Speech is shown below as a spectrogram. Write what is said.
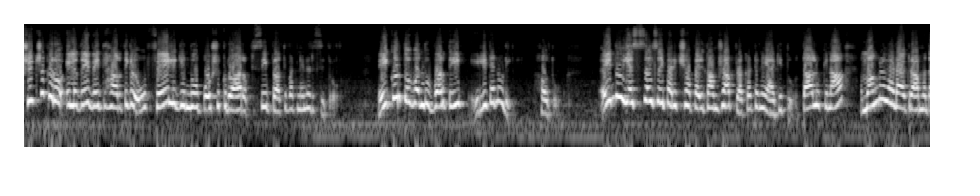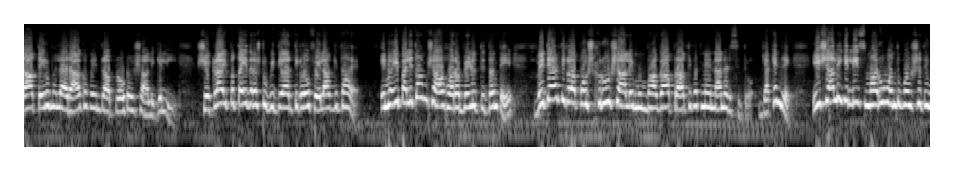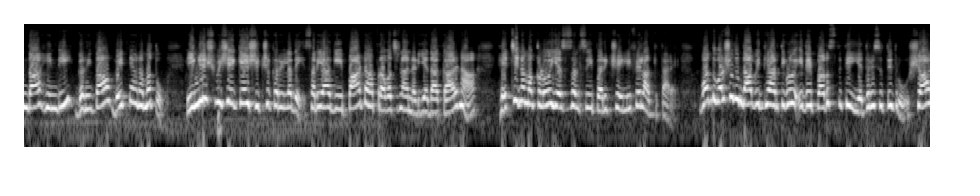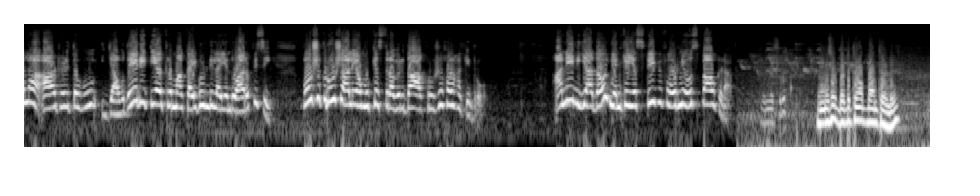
ಶಿಕ್ಷಕರು ಇಲ್ಲದೆ ವಿದ್ಯಾರ್ಥಿಗಳು ಫೇಲ್ ಎಂದು ಪೋಷಕರು ಆರೋಪಿಸಿ ಪ್ರತಿಭಟನೆ ನಡೆಸಿದರು. ಈ ಕುರಿತು ಒಂದು ವರದಿ ಇಲ್ಲಿದೆ ನೋಡಿ. ಹೌದು. ಇಂದು ಎಸ್ಎಸ್ಎಲ್ಸಿ ಪರೀಕ್ಷಾ ಫಲಿತಾಂಶ ಪ್ರಕಟಣೆಯಾಗಿದ್ದು, ತಾಲೂಕಿನ ಮಂಗಳವಾಡ ಗ್ರಾಮದ ತಿರುಮಲ ರಾಘವೇಂದ್ರ ಪ್ರೌಢಶಾಲೆಯಲ್ಲಿ ಶೇಕಡಾ ಇಪ್ಪತ್ತೈದರಷ್ಟು ವಿದ್ಯಾರ್ಥಿಗಳು ಫೇಲ್ ಆಗಿದ್ದಾರೆ. ಇನ್ನು ಈ ಫಲಿತಾಂಶ ಹೊರಬೀಳುತ್ತಿದ್ದಂತೆ ವಿದ್ಯಾರ್ಥಿಗಳ ಪೋಷಕರು ಶಾಲೆ ಮುಂಭಾಗ ಪ್ರತಿಭಟನೆಯನ್ನ ನಡೆಸಿದ್ರು. ಯಾಕೆಂದ್ರೆ ಈ ಶಾಲೆಯಲ್ಲಿ ಸುಮಾರು ಒಂದು ವರ್ಷದಿಂದ ಹಿಂದಿ, ಗಣಿತ, ವಿಜ್ಞಾನ ಮತ್ತು ಇಂಗ್ಲಿಷ್ ವಿಷಯಕ್ಕೆ ಶಿಕ್ಷಕರಿಲ್ಲದೆ ಸರಿಯಾಗಿ ಪಾಠ ಪ್ರವಚನ ನಡೆಯದ ಕಾರಣ ಹೆಚ್ಚಿನ ಮಕ್ಕಳು ಎಸ್ಎಸ್ಎಲ್ಸಿ ಪರೀಕ್ಷೆಯಲ್ಲಿ ಫೇಲ್ ಆಗಿದ್ದಾರೆ. ಒಂದು ವರ್ಷದಿಂದ ವಿದ್ಯಾರ್ಥಿಗಳು ಇದೇ ಪರಿಸ್ಥಿತಿ ಎದುರಿಸುತ್ತಿದ್ರು. ಶಾಲಾ ಆಡಳಿತವು ಯಾವುದೇ ರೀತಿಯ ಕ್ರಮ ಕೈಗೊಂಡಿಲ್ಲ ಎಂದು ಆರೋಪಿಸಿ ಪೋಷಕರು ಶಾಲೆಯ ಮುಖ್ಯಸ್ಥರ ವಿರುದ್ಧ ಆಕ್ರೋಶ ಹೊರಹಾಕಿದ್ರು. Anil Yadav NKS TV four news Pavagada ನಿಮ್ಮ ಹೆಸರು? ನಮ್ಮ ಹೆಸರು ಬೆಟ್ಟ ತಿಮ್ಮಪ್ಪ ಅಂತೇಳಿ.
